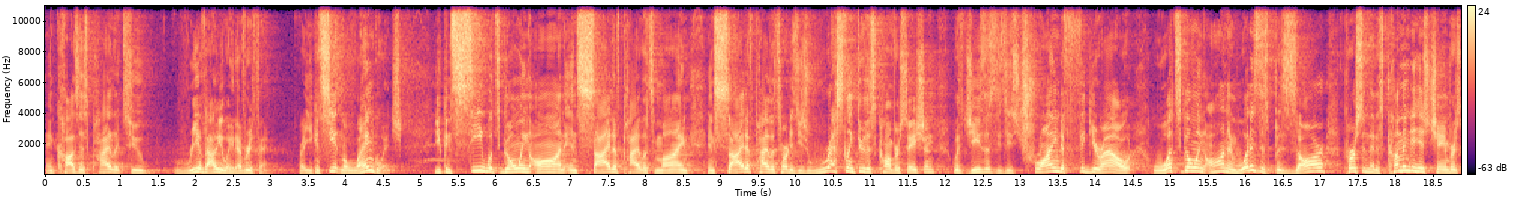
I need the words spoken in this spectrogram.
and causes Pilate to reevaluate everything. Right? You can see it in the language. You can see what's going on inside of Pilate's mind, inside of Pilate's heart as he's wrestling through this conversation with Jesus, as he's trying to figure out what's going on and what is this bizarre person that has come into his chambers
